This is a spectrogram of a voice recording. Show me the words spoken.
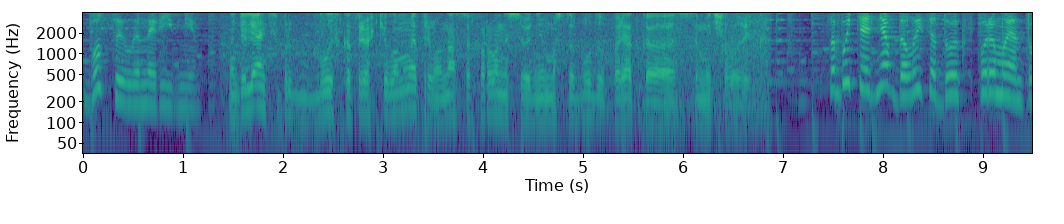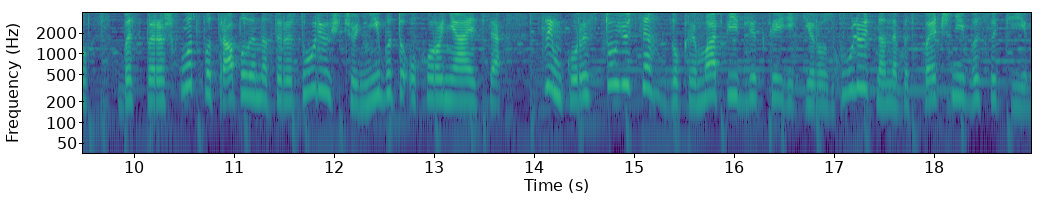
бо сили нерівні. На ділянці близько трьох кілометрів у нас охорони сьогодні в мостобуду порядка семи чоловік. Забиття дня вдалися до експерименту. Без перешкод потрапили на територію, що нібито охороняється. Цим користуються, зокрема, підлітки, які розгулюють на небезпечній висоті.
